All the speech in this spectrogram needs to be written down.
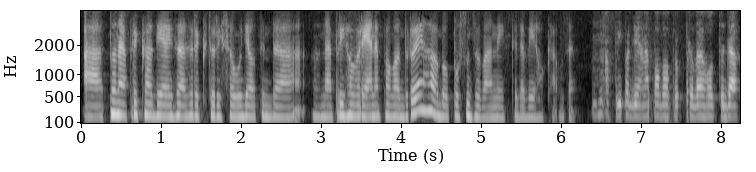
A to napríklad je aj zázrak, ktorý sa udial teda na príhovor Jana Pavla II. alebo posudzovaný teda v jeho kauze. Mhm. A v prípade Jana Pavla I. teda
